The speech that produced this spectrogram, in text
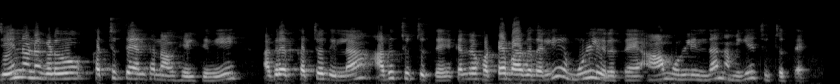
ಜೇನ್ನೊಣಗಳು ಕಚ್ಚುತ್ತೆ ಅಂತ ನಾವು ಹೇಳ್ತೀವಿ. ಆದ್ರೆ ಅದು ಕಚ್ಚೋದಿಲ್ಲ, ಅದು ಚುಚ್ಚುತ್ತೆ. ಯಾಕಂದ್ರೆ ಹೊಟ್ಟೆ ಭಾಗದಲ್ಲಿ ಮುಳ್ಳಿರುತ್ತೆ ಆ ಮುಳ್ಳಿಂದ ನಮಗೆ ಚುಚ್ಚುತ್ತೆ.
